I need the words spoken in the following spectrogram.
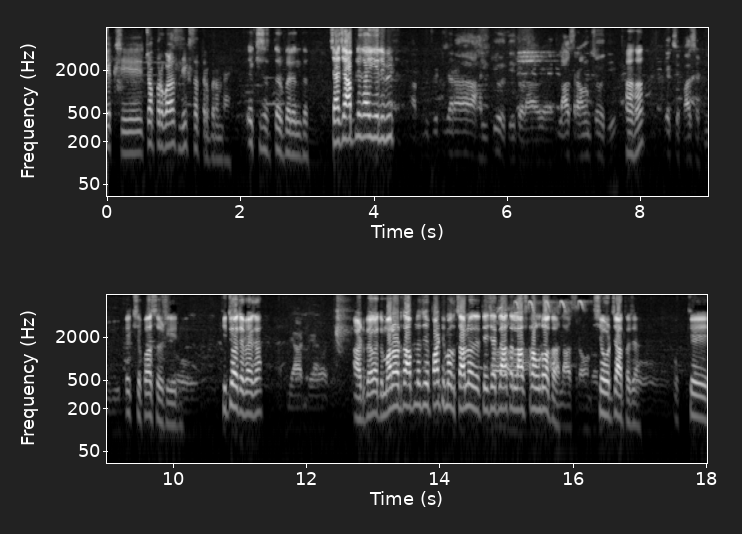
एकशे चॉपर गोळा असेल एकशे सत्तर पर्यंत आहे. एकशे सत्तर पर्यंत. चाची आपली काय गेली बीट? आपली पीठ जरा हलकी होती थोडा लास्ट राऊंडची होती. हा हा. एकशे पासष्ट मिली एकशे पासष्ट गेली. हो. किती होत्या बॅगा? आपली आठ बॅगा होत्या. मला वाटतं आपलं जे पाठीमाग चालू होतं त्याच्यातला आता लास्ट राऊंड होता. लास्ट राऊंड शेवटच्या हाताच्या ओके.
